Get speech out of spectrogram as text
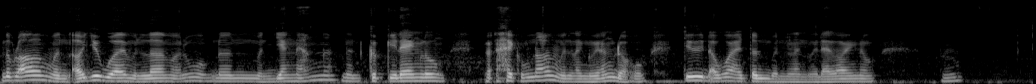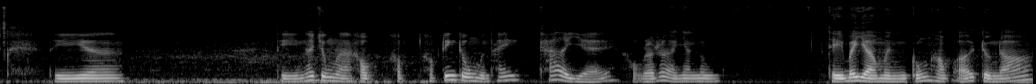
lúc đó mình ở dưới quê mình lên mà đúng không? Nên mình gian nắng á, nên cực kỳ đen luôn. Ai cũng nói mình là người ấn độ chứ đâu có ai tin mình là người đài loan đâu. Thì ờ, thì nói chung là học học học tiếng trung mình thấy khá là dễ học ra rất là nhanh luôn. Thì bây giờ mình cũng học ở trường đó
